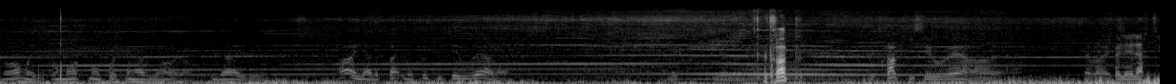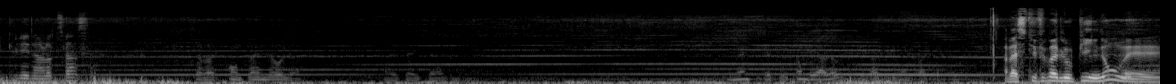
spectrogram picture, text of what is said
Bon, moi je commence mon prochain avion alors. Celui-là, il est- Ah, il y a le, le truc qui s'est ouvert là. Le, le- La trappe le trap qui s'est ouvert là. Ça va, Il être, fallait l'articuler dans l'autre sens. ça va prendre plein d'eau là. Même si ça peut tomber à l'eau, je sais pas encore attaché. Ah bah si tu fais pas de looping, non, mais...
